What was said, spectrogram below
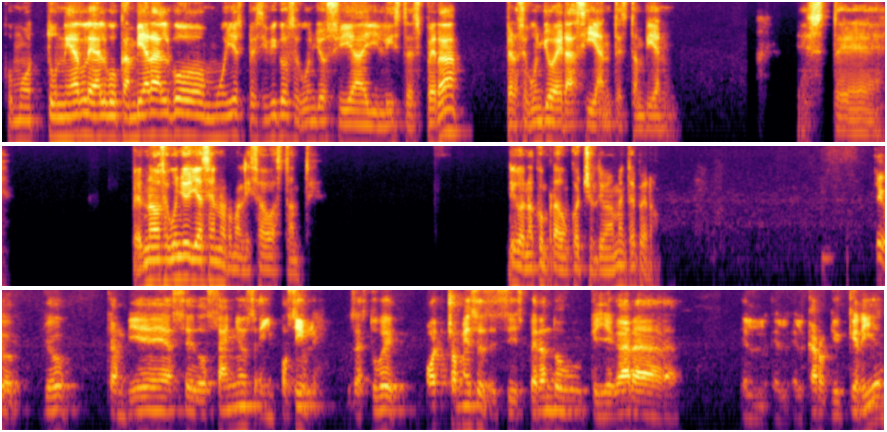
como tunearle algo, cambiar algo muy específico, según yo sí hay lista de espera, pero según yo era así antes también. Este, pero no, según yo ya se ha normalizado bastante. Digo, no he comprado un coche últimamente, pero. Digo, yo cambié hace dos años e imposible. O sea, estuve ocho meses esperando que llegara el, carro que yo quería.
